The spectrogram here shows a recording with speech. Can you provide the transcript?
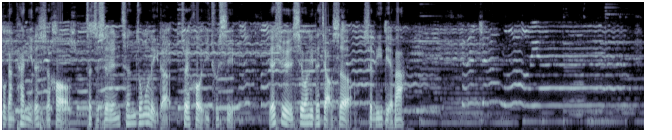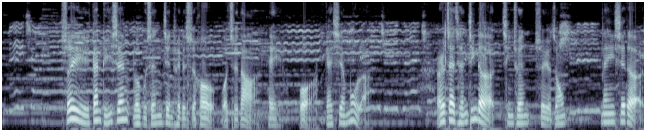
不敢看你的时候，这只是人生中里的最后一出戏。也许戏文里的角色是离别吧。所以，当笛声、锣鼓声渐退的时候，我知道，嘿，我该谢幕了。而在曾经的青春岁月中，那一些的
